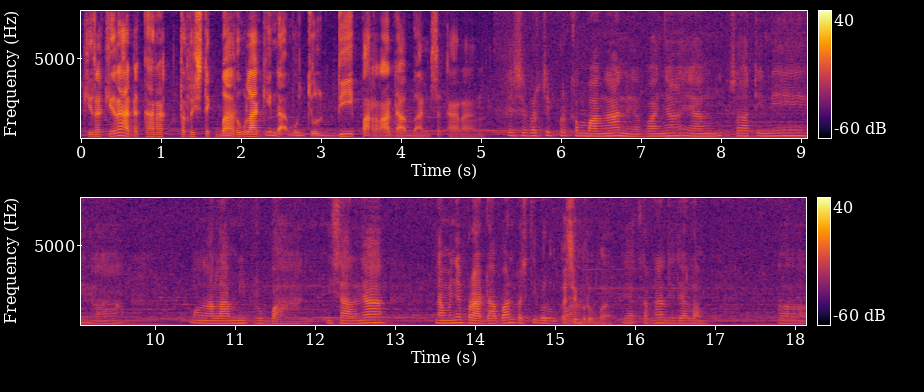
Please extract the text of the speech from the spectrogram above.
Kira-kira ada karakteristik baru lagi ndak muncul di peradaban sekarang Ya seperti perkembangan ya banyak yang saat ini ya, mengalami perubahan. Misalnya namanya peradaban pasti berubah. pasti berubah Ya karena di dalam eh,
